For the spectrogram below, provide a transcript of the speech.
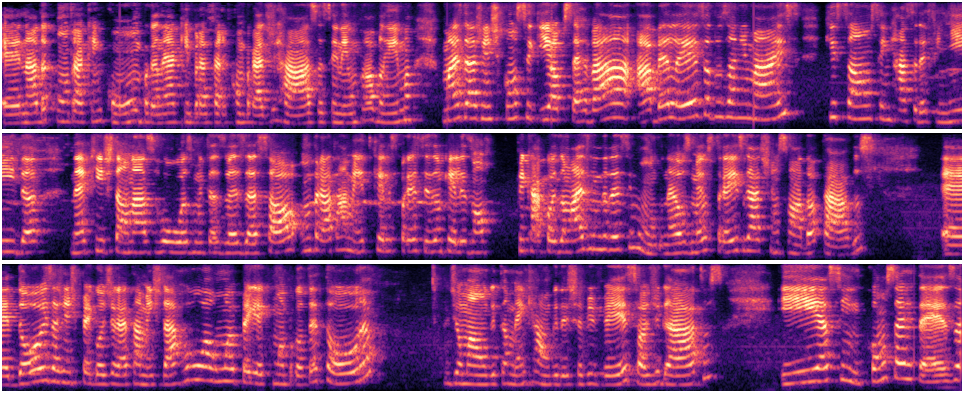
é, nada contra quem compra, né? A quem prefere comprar de raça, sem nenhum problema, mas a gente conseguir observar a beleza dos animais que são sem raça definida, né? Que estão nas ruas, muitas vezes é só um tratamento que eles precisam, que eles vão ficar a coisa mais linda desse mundo, né? Os meus três gatinhos são adotados. É, dois a gente pegou diretamente da rua, um eu peguei com uma protetora de uma ONG também, que a ONG Deixa Viver, só de gatos. E, assim, com certeza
